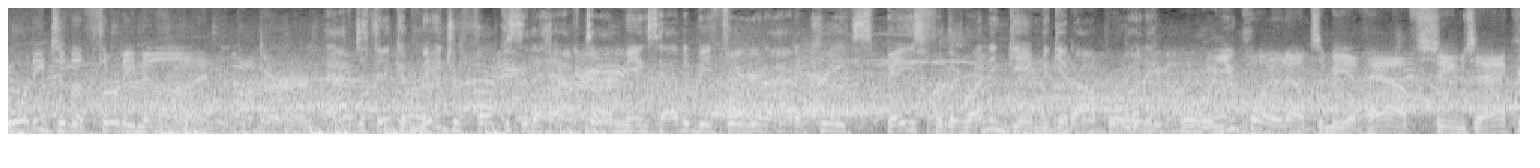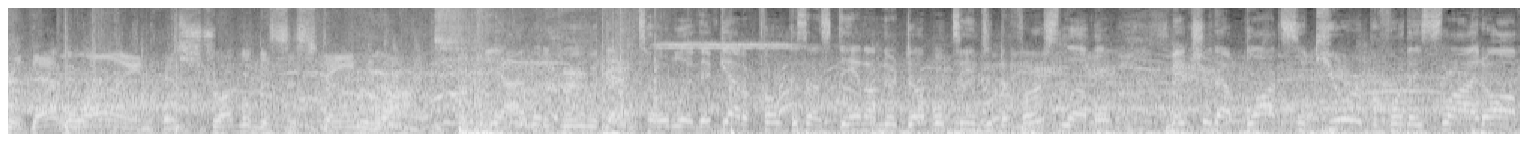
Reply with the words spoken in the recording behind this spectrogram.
40 to the 39. I have to think a major focus of the halftime meetings had to be figuring out how to create space for the running game to get operating. Well, what you pointed out to me at half seems accurate. That line has struggled to sustain blocks. Yeah, I would agree with that totally. They've got to focus on staying on their double teams at the first level, make sure that block's secure before they slide off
